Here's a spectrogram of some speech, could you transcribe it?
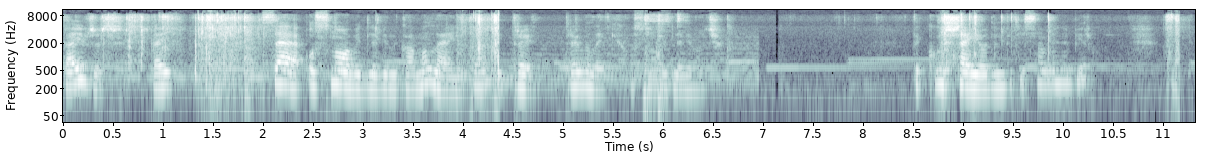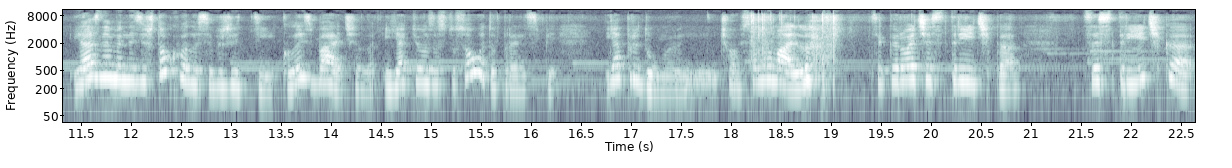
Кайф же ж, кайф. Це основи для вінка маленька. Три. Три великих основи для віночка. Таку ще є один такий самий набір. Я з ними не зіштовхувалася в житті, колись бачила. І як його застосовувати, в принципі, я придумаю. Нічого, все нормально. Це, коротше, стрічка. Це стрічка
